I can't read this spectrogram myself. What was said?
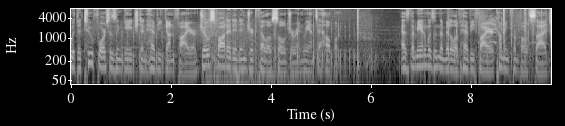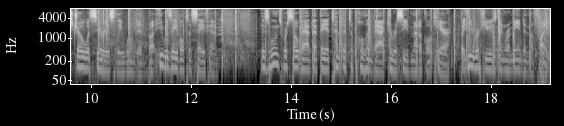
With the two forces engaged in heavy gunfire, Joe spotted an injured fellow soldier and ran to help him. As the man was in the middle of heavy fire coming from both sides, Joe was seriously wounded, but he was able to save him. His wounds were so bad that they attempted to pull him back to receive medical care, but he refused and remained in the fight.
